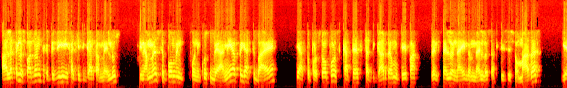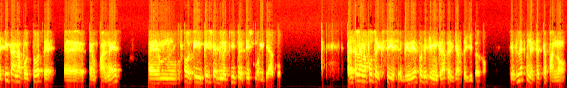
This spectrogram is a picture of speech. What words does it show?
Αλλά τέλος πάντων, επειδή είχα και την κάρτα μέλους, την αμέσως επόμενη φωνικού στην Παιανία πήγα στην ΠαΕ και αυτοπροσώπως κατέθεσα την κάρτα μου και είπα δεν θέλω να είμαι μέλος αυτής της ομάδας. Γιατί ήταν από τότε ε, εμφανές ε, ότι υπήρχε εμπλοκή του επίσημου Ολυμπιακού. Θα ήθελα να πω το εξής, επειδή έρχονται και μικρά παιδιά στο γήπεδο και βλέπουν τέτοια πανό.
